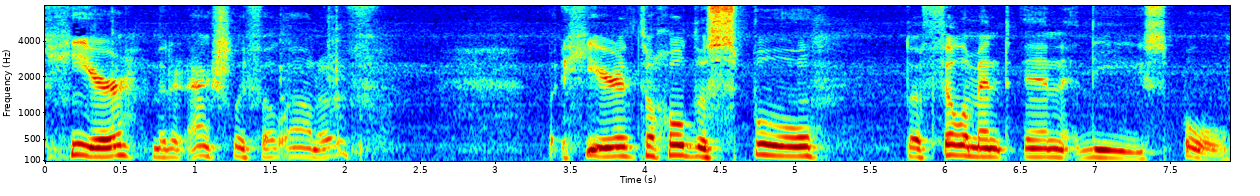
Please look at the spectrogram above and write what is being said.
here that it actually fell out of. But here to hold the spool, the filament in the spool.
